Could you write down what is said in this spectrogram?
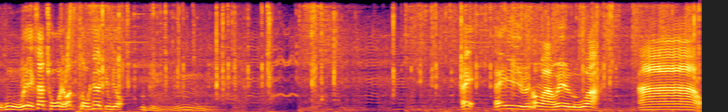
โอ้โห เอ็กซ์โชว์เนี่ยว่าโดนแค่สกิลเดียวเอ้ยเอ้ยไม่เข้ามาเว้ยรู้อะ อ้าว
